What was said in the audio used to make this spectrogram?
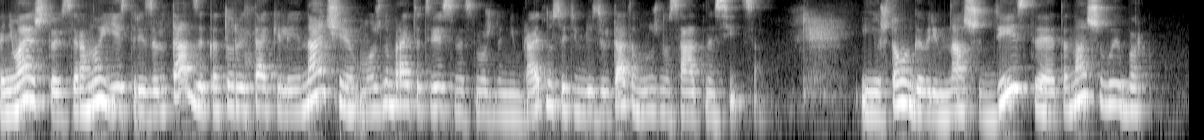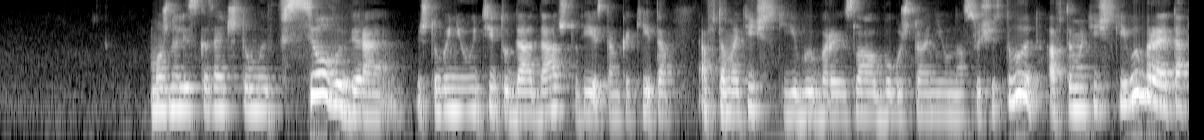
Понимаешь, что все равно есть результат, за который так или иначе можно брать ответственность, можно не брать, но с этим результатом нужно соотноситься. И что мы говорим? Наши действия — это наш выбор. Можно ли сказать, что мы все выбираем? И чтобы не уйти туда, да, что есть там какие-то автоматические выборы, и слава богу, что они у нас существуют. Автоматические выборы — это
